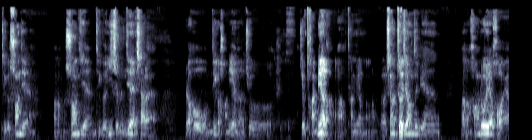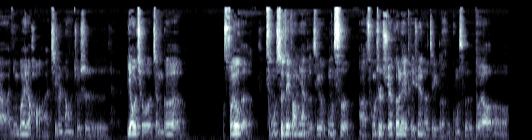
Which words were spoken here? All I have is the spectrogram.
这个双减啊，双减这个一纸文件下来，然后我们这个行业呢就就团灭了啊，团灭了。然后，像浙江这边，呃，杭州也好呀，宁波也好啊，基本上就是要求整个所有的从事这方面的这个公司啊，从事学科类培训的这个公司都要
